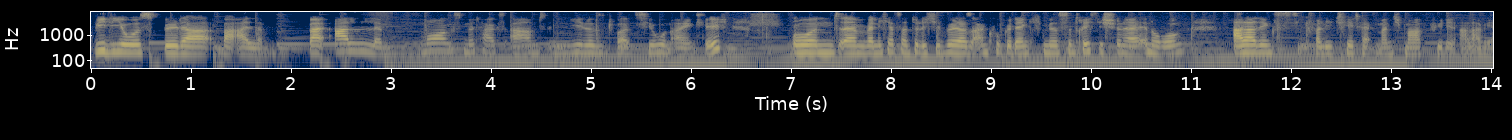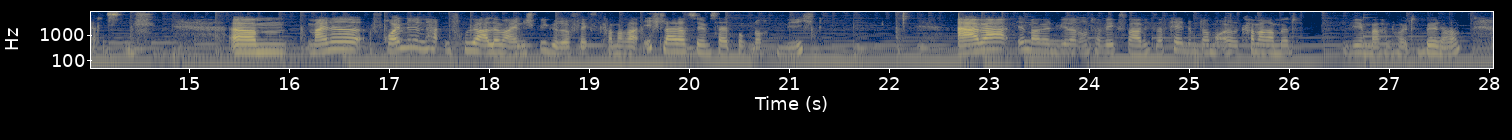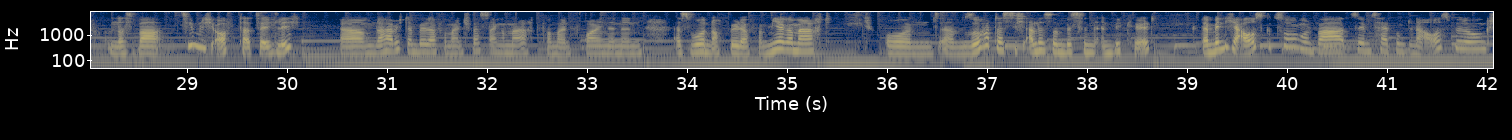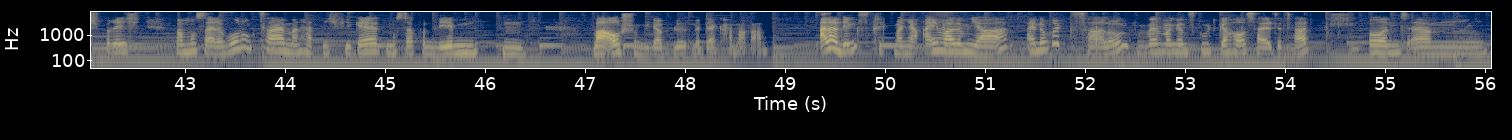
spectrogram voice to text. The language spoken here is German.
Videos, Bilder, bei allem. Bei allem. Morgens, mittags, abends, in jeder Situation eigentlich. Und ähm, wenn ich jetzt natürlich die Bilder so angucke, denke ich mir, das sind richtig schöne Erinnerungen. Allerdings ist die Qualität halt manchmal für den Allerwertesten. Ähm, meine Freundinnen hatten früher alle mal eine Spiegelreflexkamera. Ich leider zu dem Zeitpunkt noch nicht. Aber immer wenn wir dann unterwegs waren, habe ich gesagt, hey, nimm doch mal eure Kamera mit wir machen heute Bilder. Und das war ziemlich oft tatsächlich. Ähm, da habe ich dann Bilder von meinen Schwestern gemacht, von meinen Freundinnen. Es wurden auch Bilder von mir gemacht. Und ähm, so hat das sich alles so ein bisschen entwickelt. Dann bin ich ja ausgezogen und war zu dem Zeitpunkt in der Ausbildung. Sprich, man muss seine Wohnung zahlen, man hat nicht viel Geld, muss davon leben. Hm. War auch schon wieder blöd mit der Kamera. Allerdings kriegt man ja einmal im Jahr eine Rückzahlung, wenn man ganz gut gehaushaltet hat. Und ähm,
